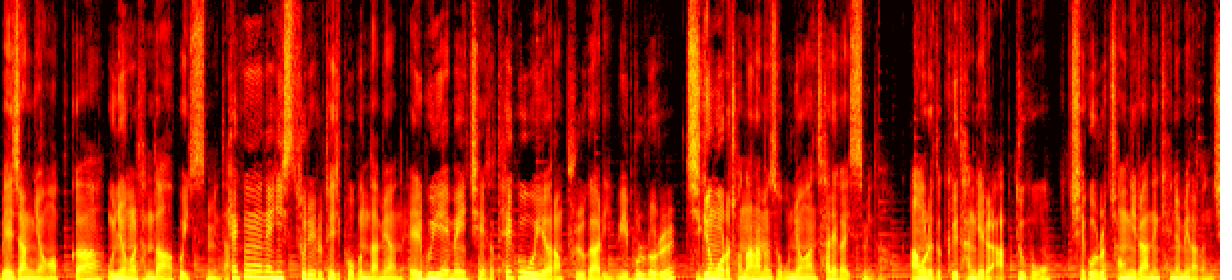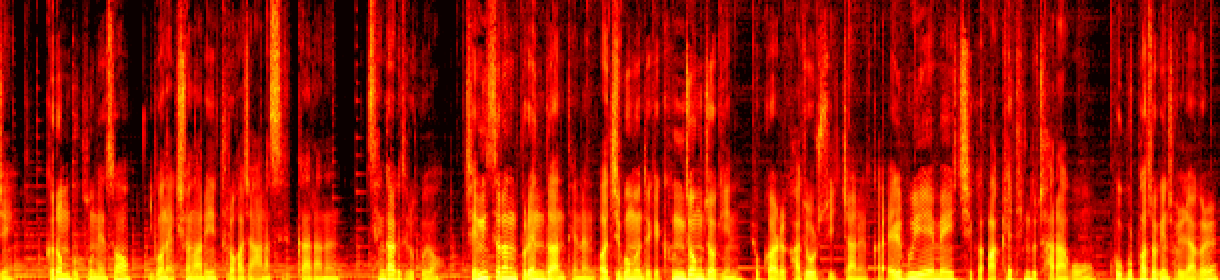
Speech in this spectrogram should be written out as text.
매장 영업 과 운영을 담당하고 있습니다. 최근의 히스토리를 되짚어 본다면 LVMH에서 태그오이어랑 불가리, 위블로를 직영으로 전환하면서 운영한 사례가 있습니다. 아무래도 그 단계를 앞두고 재고를 정리를 하는 개념이라든지 그런 부분에서 이번 액션 할인이 들어가지 않았을까라는 생각이 들고요. 제니스라는 브랜드한테는 어찌 보면 되게 긍정적인 효과를 가져올 수 있지 않을까. LVMH가 마케팅도 잘하고 고급화적인 전략을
